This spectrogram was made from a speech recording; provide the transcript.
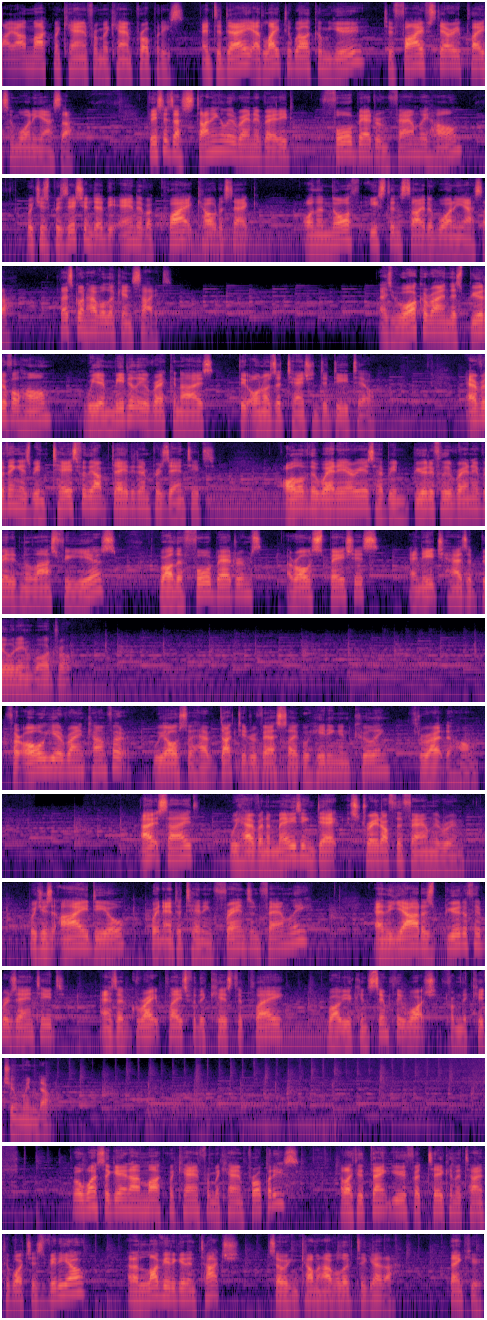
Hi, I'm Mark McCann from McCann Properties, and today I'd like to welcome you to 5 Sterry Place in Wanniassa. This is a stunningly renovated four-bedroom family home which is positioned at the end of a quiet cul-de-sac on the northeastern side of Wanniassa. Let's go and have a look inside. As we walk around this beautiful home, we immediately recognize the owner's attention to detail. Everything has been tastefully updated and presented. All of the wet areas have been beautifully renovated in the last few years, while the four bedrooms are all spacious and each has a built-in wardrobe. For all year-round comfort, we also have ducted reverse cycle heating and cooling throughout the home. Outside, we have an amazing deck straight off the family room, which is ideal when entertaining friends and family, and the yard is beautifully presented and is a great place for the kids to play while you can simply watch from the kitchen window. Well, once again, I'm Mark McCann from McCann Properties. I'd like to thank you for taking the time to watch this video, and I'd love you to get in touch so we can come and have a look together. Thank you.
